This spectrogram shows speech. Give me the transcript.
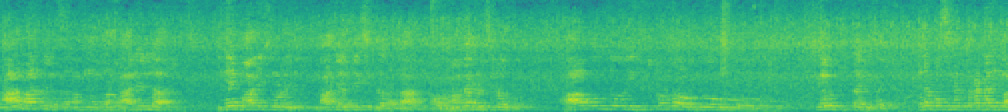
ನಾನು ಹಾಕಿಲ್ಲ ಸರ್ ನಮ್ಮದು ಹಾಲಿಲ್ಲ ಇದೇ ಮಾಲೀಕ ನೋಡಿ ಮಾಜಿ ಅಧ್ಯಕ್ಷರಿದ್ದಾರಲ್ಲ ಅವ್ರ ಮಗ ನಡೆಸಿರೋದು. ಆ ಒಂದು ಇದಿಟ್ಕೊಂಡು ಅವ್ರದ್ದು ಷೇರು ಕಿತ್ತಾಕಿದ್ದಾರೆ. ಏನಪ್ಪ ಸಿಂಗ್ ತಗೊಂಡಾಗಿಲ್ಲ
